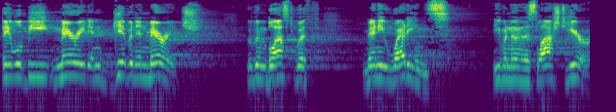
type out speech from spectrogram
They will be married and given in marriage. We've been blessed with many weddings, even in this last year.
